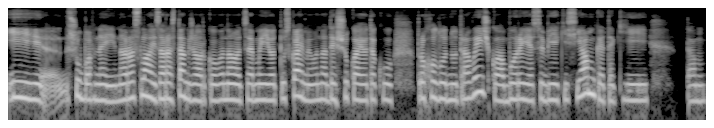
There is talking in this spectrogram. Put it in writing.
І е, шуба в неї наросла, і зараз так жарко. Вона оце ми її відпускаємо, і вона десь шукає таку прохолодну травичку або риє собі якісь ямки такі там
